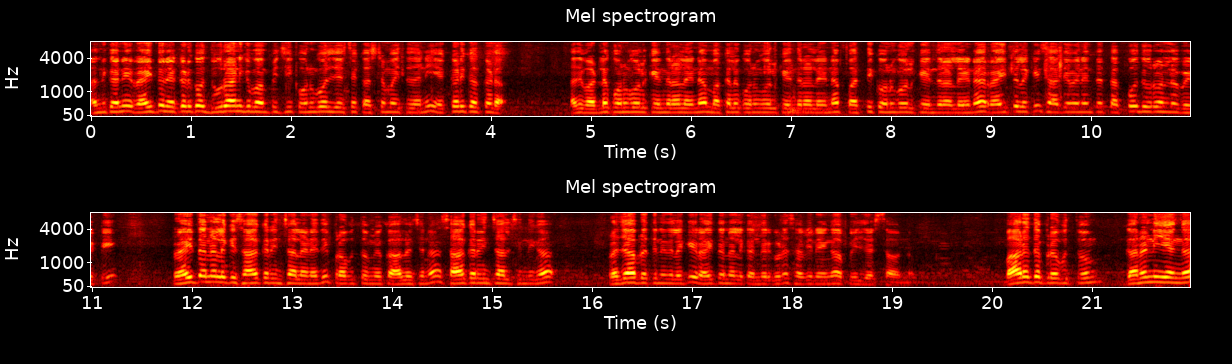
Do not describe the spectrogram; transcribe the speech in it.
అందుకని రైతును ఎక్కడికో దూరానికి పంపించి కొనుగోలు చేస్తే కష్టమవుతుందని ఎక్కడికక్కడ అది వడ్ల కొనుగోలు కేంద్రాలైనా మక్కల కొనుగోలు కేంద్రాలైనా పత్తి కొనుగోలు కేంద్రాలైనా రైతులకి సాధ్యమైనంత తక్కువ దూరంలో పెట్టి రైతన్నలకి సహకరించాలనేది ప్రభుత్వం యొక్క ఆలోచన. సహకరించాల్సిందిగా ప్రజాప్రతినిధులకి రైతన్నలకి అందరికీ కూడా సవినయంగా అప్పీల్ చేస్తా ఉన్నాం. భారత ప్రభుత్వం గణనీయంగా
